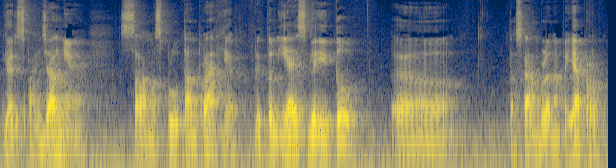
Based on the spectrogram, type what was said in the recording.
garis panjangnya selama 10 tahun terakhir return IISG itu eh, sekarang bulan apa ya per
